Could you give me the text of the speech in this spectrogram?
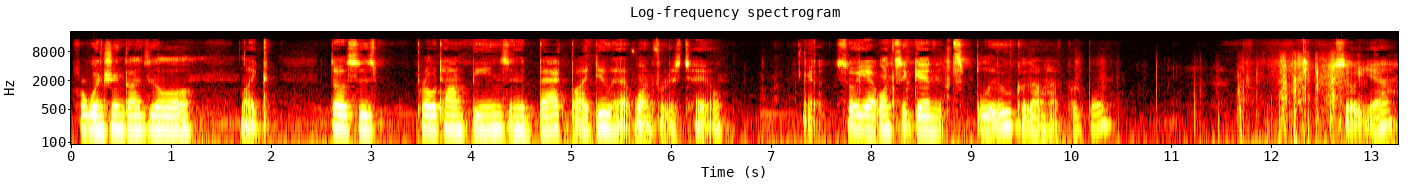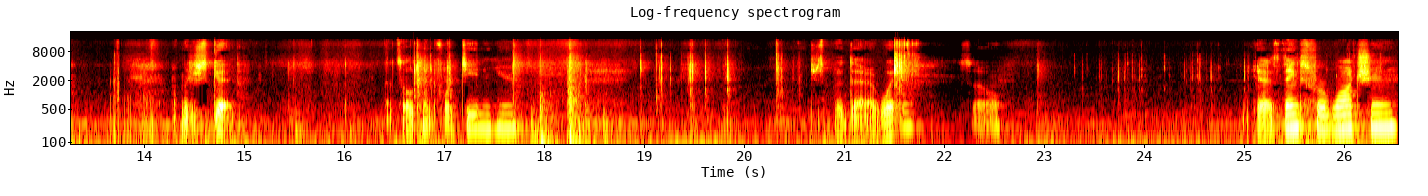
for when Shin Godzilla, like, does his proton beams in the back, but I do have one for his tail. Yeah, so yeah, once again, it's blue, because I don't have purple. So yeah. Gonna just get that's all 2014 in here. Just put that away. So yeah, thanks for watching.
